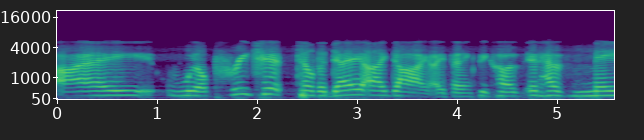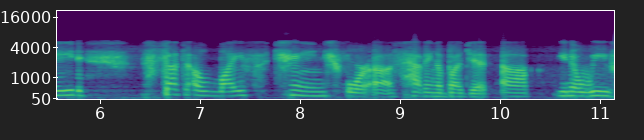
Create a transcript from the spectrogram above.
I will preach it till the day I die, I think, because it has made such a life change for us having a budget. Uh, you know, we've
